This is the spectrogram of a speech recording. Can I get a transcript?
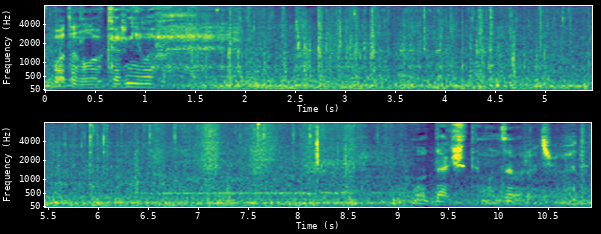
Вот он лог Корнилов. Вот дальше там он заворачивает.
